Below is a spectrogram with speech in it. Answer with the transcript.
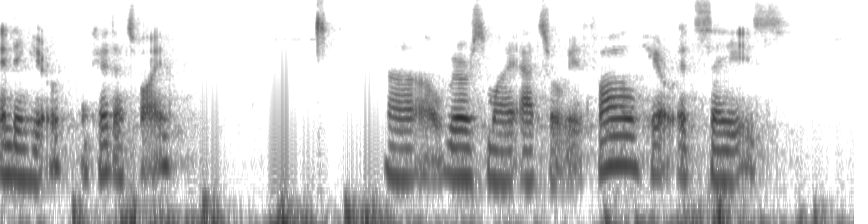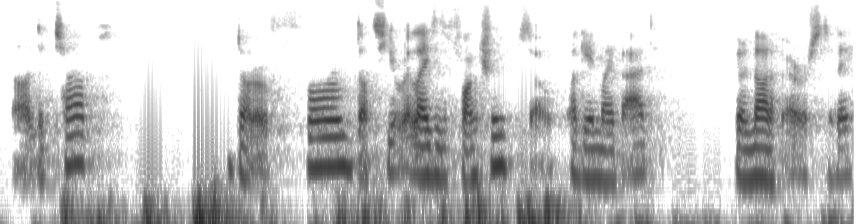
ending here. Okay that's fine. Uh, where's my add survey file? Here it says on the top dollar form dot serialize is a function. So again my bad there are a lot of errors today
